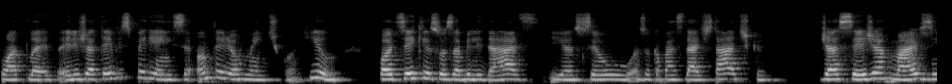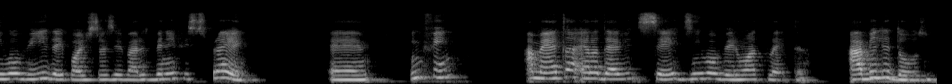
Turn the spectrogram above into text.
um atleta, ele já teve experiência anteriormente com aquilo, pode ser que as suas habilidades e a, seu, a sua capacidade tática já seja mais desenvolvida e pode trazer vários benefícios para ele. É, enfim, a meta ela deve ser desenvolver um atleta habilidoso,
